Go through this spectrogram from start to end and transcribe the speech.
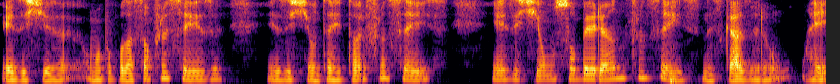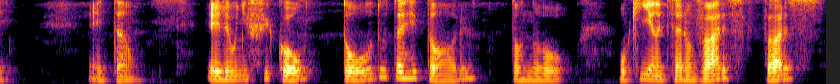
existia uma população francesa, existia um território francês e existia um soberano francês, nesse caso era um rei. Então, ele unificou todo o território, tornou o que antes eram vários, vários,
